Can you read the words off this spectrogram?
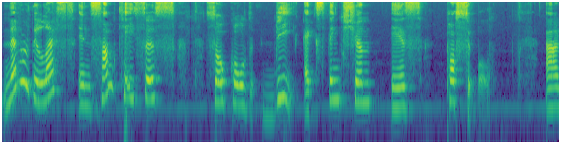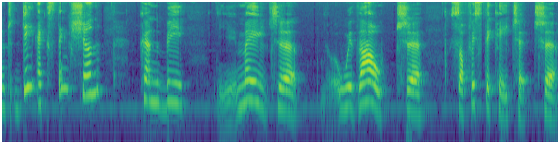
Nevertheless, in some cases, so-called de-extinction is possible. And de-extinction can be made uh, without uh, sophisticated uh,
